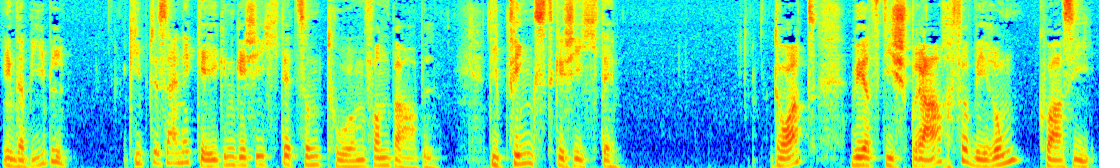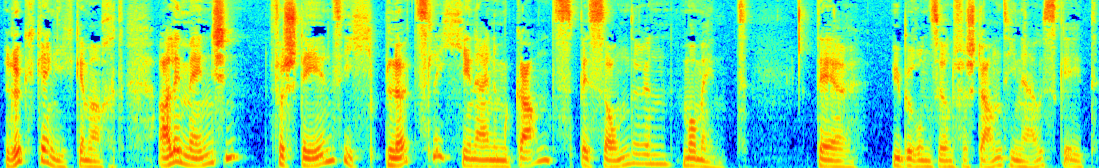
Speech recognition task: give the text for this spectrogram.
In der Bibel gibt es eine Gegengeschichte zum Turm von Babel, die Pfingstgeschichte. Dort wird die Sprachverwirrung quasi rückgängig gemacht. Alle Menschen verstehen sich plötzlich in einem ganz besonderen Moment, der über unseren Verstand hinausgeht.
